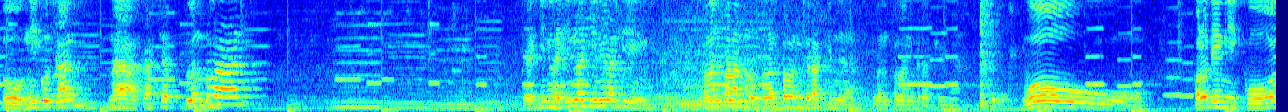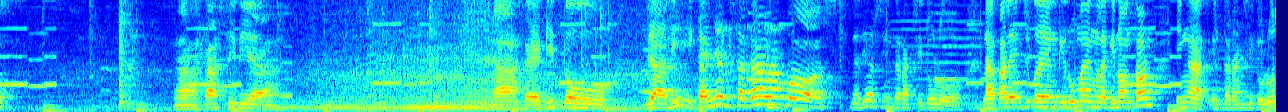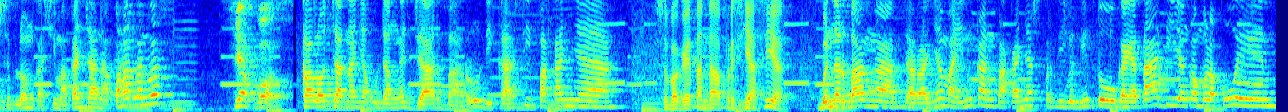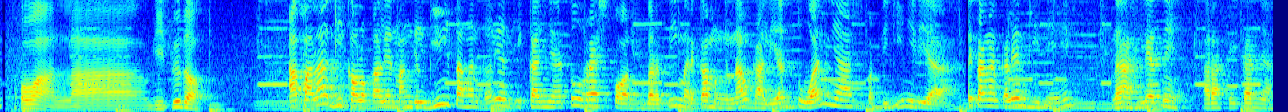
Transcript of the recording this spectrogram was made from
Tuh, ngikut kan? Nah, kasih pelan-pelan. Kayak gini lagi, ini lagi, ini lagi. Pelan-pelan dulu, pelan-pelan gerakinnya. Pelan-pelan gerakinnya. Wow. Kalau dia ngikut, nah kasih dia. Nah, kayak gitu. Jadi ikannya bisa galak, Bos. Jadi harus interaksi dulu. Nah, kalian juga yang di rumah yang lagi nonton, ingat interaksi dulu sebelum kasih makan cana. Paham kan, Bos? Siap, bos. Kalau cananya udah ngejar, baru dikasih pakannya. Sebagai tanda apresiasi ya? Bener banget, caranya mainkan pakannya seperti begitu, kayak tadi yang kamu lakuin. Oh alah, gitu toh. Apalagi kalau kalian manggil gini tangan kalian, ikannya tuh respon. Berarti mereka mengenal kalian tuannya, seperti gini dia. Di tangan kalian gini, nah lihat nih arah ke ikannya.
